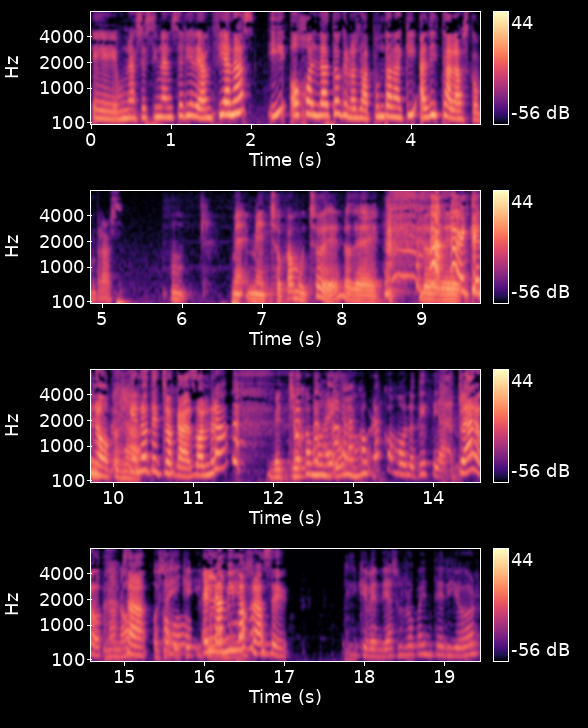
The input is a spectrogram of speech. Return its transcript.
eh, una asesina en serie de ancianas y, ojo al dato que nos la apuntan aquí, adicta a las compras. Me, me choca mucho, ¿eh? Lo de... Lo de que no, o sea, que no te choca, Sandra. Me choca un Ahí te la ¿no? compras como noticia. Claro, No, no, o sea, o sea, y que- y que en la misma su- frase. Y que vendía su ropa interior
